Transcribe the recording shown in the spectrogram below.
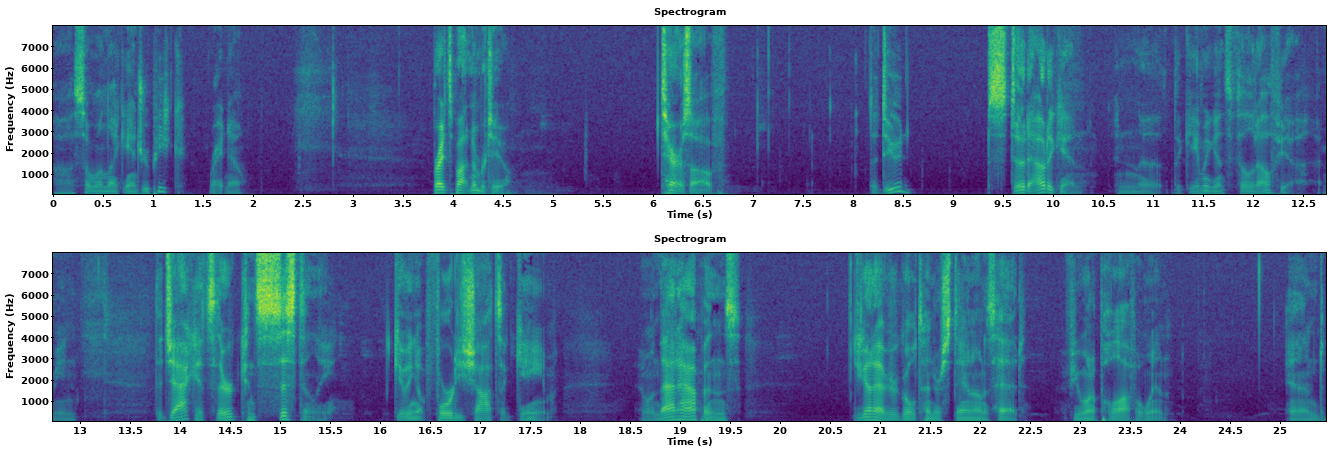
uh, someone like Andrew Peeke right now. Bright spot number two, Tarasov. The dude stood out again in the, the game against Philadelphia. I mean, the Jackets, they're consistently giving up 40 shots a game. And when that happens, you got to have your goaltender stand on his head if you want to pull off a win. And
